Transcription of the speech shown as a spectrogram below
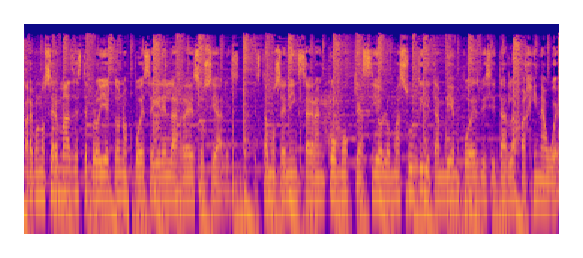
Para conocer más de este proyecto nos puedes seguir en las redes sociales. Estamos en Instagram como que ha sido lo más útil y también puedes visitar la página web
